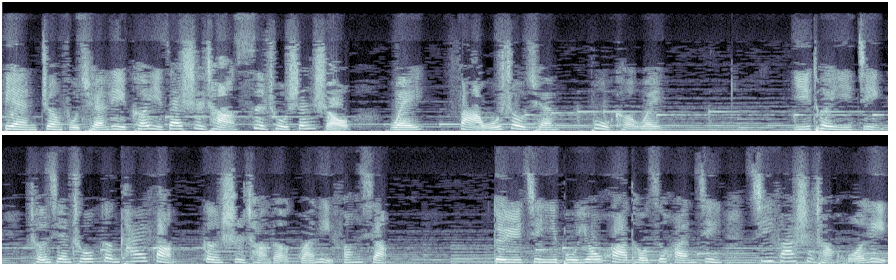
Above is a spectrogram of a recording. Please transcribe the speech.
变政府权力可以在市场四处伸手，为法无授权不可为。一退一进。呈现出更开放、更市场的管理方向，对于进一步优化投资环境、激发市场活力，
